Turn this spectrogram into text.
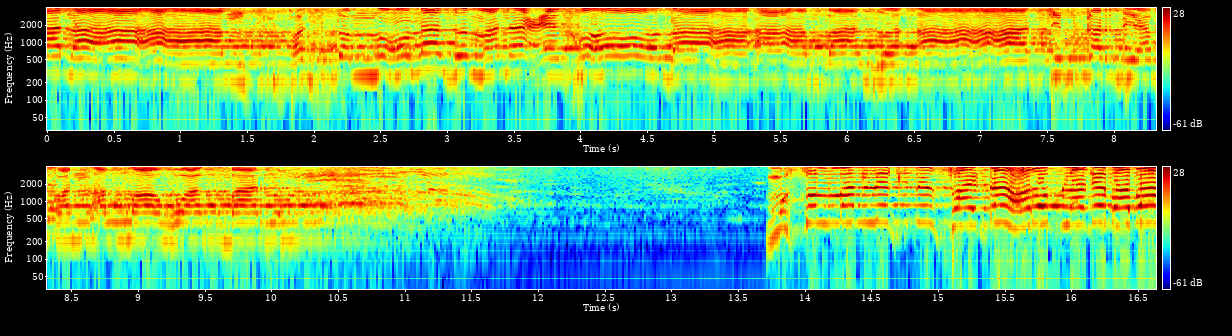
আলাম হস্তম নুনাজ চিৎকার দিয়া কন, আল্লাহ আকবার। মুসলমান লিখতে ছয়টা হরফ লাগে বাবা।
